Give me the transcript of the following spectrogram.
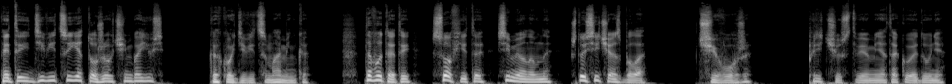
Этой девицы я тоже очень боюсь. Какой девицы, маменька? Да вот этой, Софьи-то Семеновны, что сейчас была. Чего же? Предчувствие у меня такое, Дуня.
